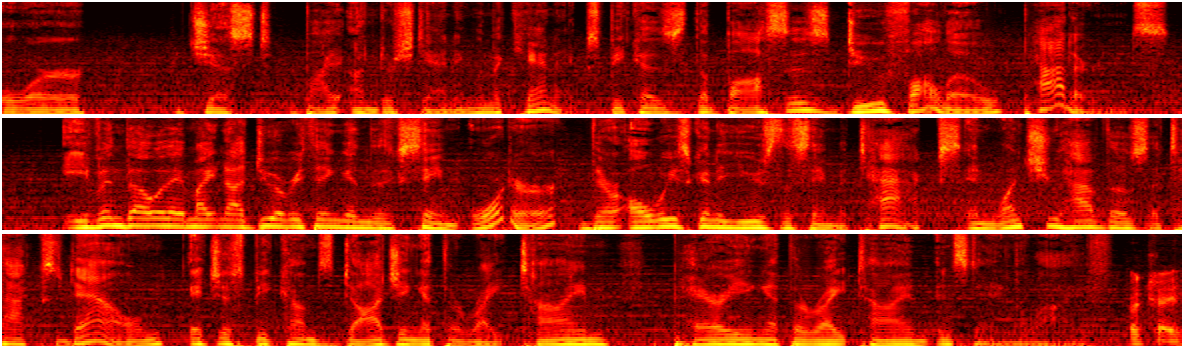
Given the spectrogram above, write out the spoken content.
or just by understanding the mechanics because the bosses do follow patterns. Even though they might not do everything in the same order, they're always going to use the same attacks. And once you have those attacks down, it just becomes dodging at the right time, parrying at the right time, and staying alive. Okay,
